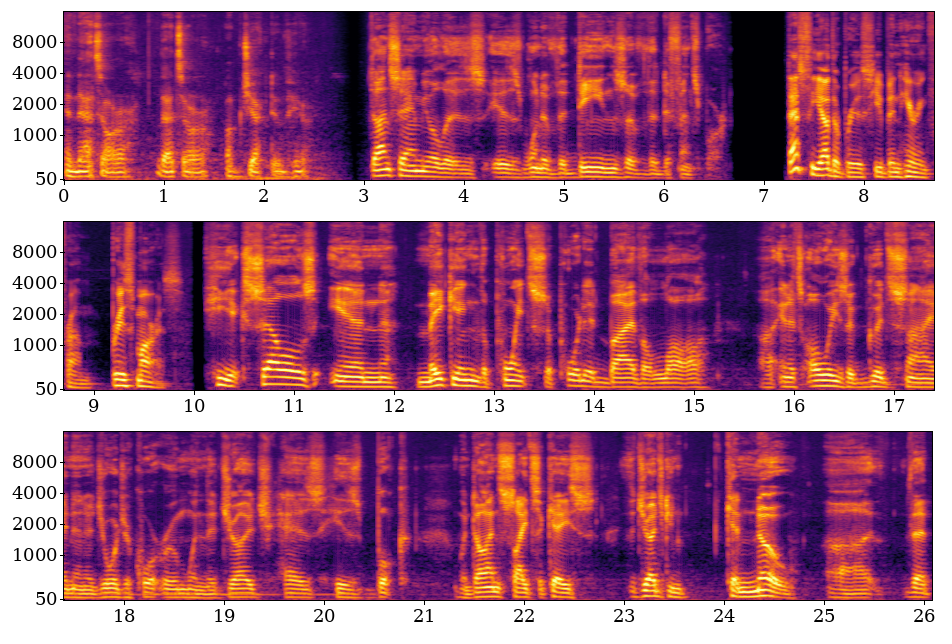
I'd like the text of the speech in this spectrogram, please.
and that's our that's our objective here. Don Samuel is is one of the deans of the defense bar. That's the other Bruce you've been hearing from, Bruce Morris. He excels in making the points supported by the law, uh, and it's always a good sign in a Georgia courtroom when the judge has his book. When Don cites a case, the judge can can know uh, that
